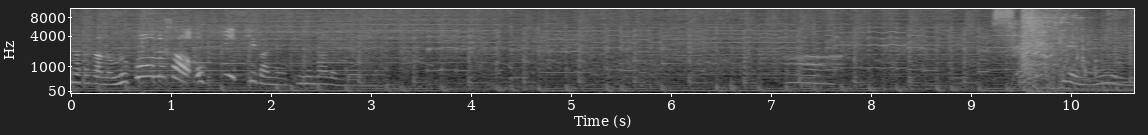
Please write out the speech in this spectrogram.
なんかさあの向こうのさ大きい木がね気になるんだよね綺麗な海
